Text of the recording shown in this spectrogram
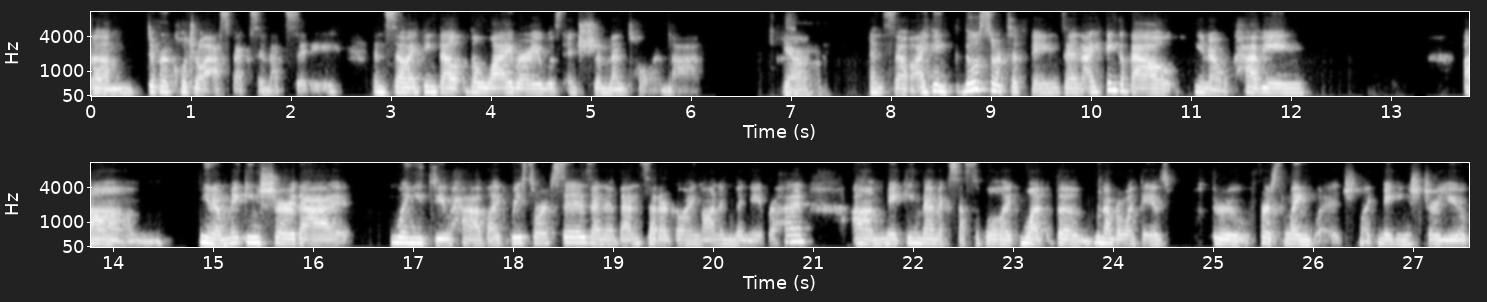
um, different cultural aspects in that city. And so I think that the library was instrumental in that. Yeah. And so I think those sorts of things. And I think about, you know, having, um, you know, making sure that when you do have like resources and events that are going on in the neighborhood, um, making them accessible, like what the number one thing is through first language, like making sure you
